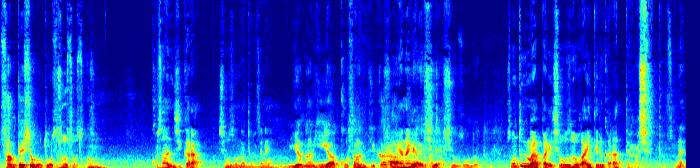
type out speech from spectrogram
三平師匠のお父さん。そうそうそうそう小三治から肖像になってますよね。柳家小三治から柳家小三治林家正蔵になっその時もやっぱり肖像が空いてるからって話だったんですよね。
